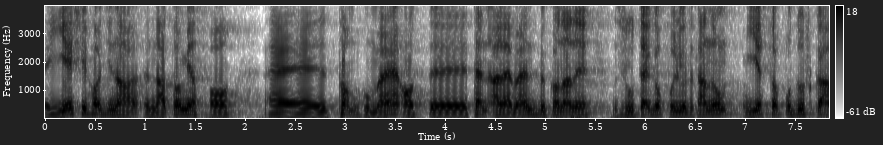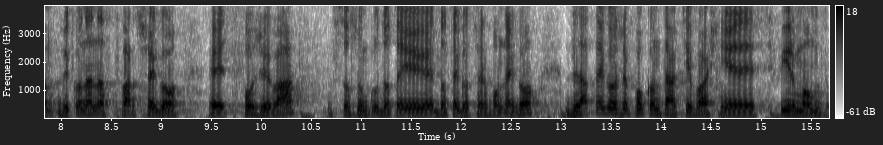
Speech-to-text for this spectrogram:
Jeśli chodzi na, natomiast o tą gumę, o e, ten element wykonany z żółtego poliuretanu, jest to poduszka wykonana z twardszego e, tworzywa w stosunku do, tej, do tego czerwonego, dlatego że po kontakcie właśnie z firmą z,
